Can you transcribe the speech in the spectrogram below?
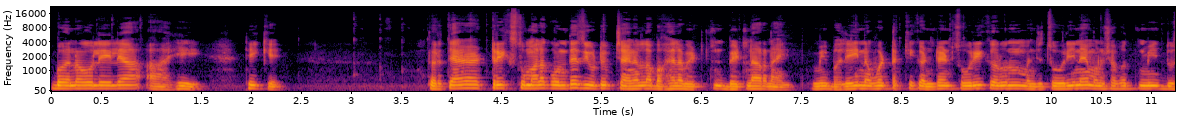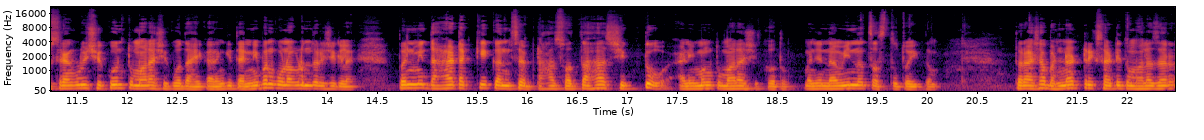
बनवलेल्या आहे. ठीक आहे. तर त्या ट्रिक्स तुम्हाला कोणत्याच यूट्यूब चॅनलला बघायला भेट भेटणार नाहीत. मी भलेही नव्वद टक्के कंटेंट चोरी करून म्हणजे चोरी नाही म्हणू शकत मी दुसऱ्यांकडून शिकून तुम्हाला शिकवत आहे कारण की त्यांनी पण कोणाकडून तरी शिकलं आहे पण मी दहा टक्के कन्सेप्ट हा स्वतः शिकतो आणि मग तुम्हाला शिकवतो. म्हणजे नवीनच असतो तो एकदम. तर अशा भन्नाट ट्रिकसाठी तुम्हाला जर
